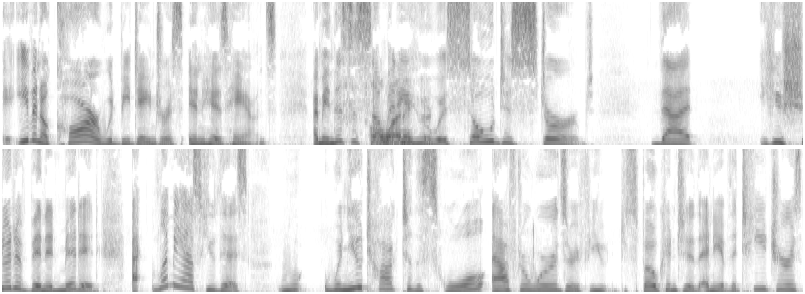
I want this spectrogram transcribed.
even a car would be dangerous in his hands. I mean, this is somebody who was so disturbed that he should have been admitted. Uh, let me ask you this: When you talked to the school afterwards, or if you spoken to any of the teachers,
